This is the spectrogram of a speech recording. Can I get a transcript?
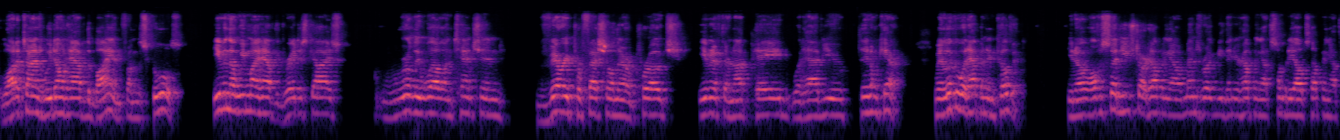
A lot of times we don't have the buy-in from the schools, even though we might have the greatest guys, really well intentioned, very professional in their approach. Even if they're not paid, what have you, they don't care. I mean, look at what happened in COVID. You know, all of a sudden you start helping out men's rugby, then you're helping out somebody else, helping out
